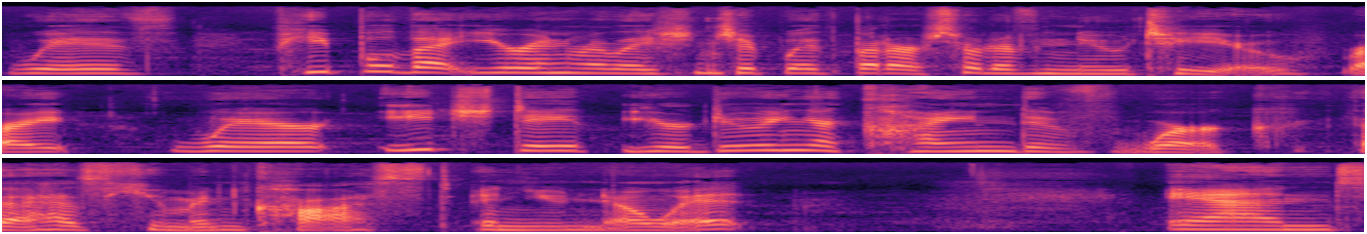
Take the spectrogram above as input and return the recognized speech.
with people that you're in relationship with but are sort of new to you, right? Where each day you're doing a kind of work that has human cost and you know it. And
